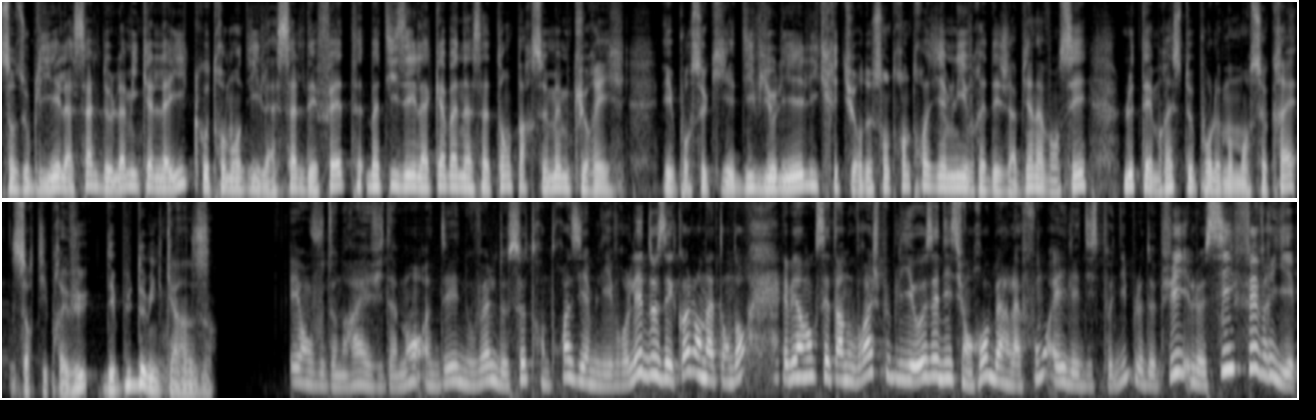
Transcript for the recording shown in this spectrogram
Sans oublier la salle de l'amicale laïque, autrement dit la salle des fêtes, baptisée la cabane à Satan par ce même curé. Et pour ce qui est d'Yves l'écriture de son 33e livre est déjà bien avancée. Le thème reste pour le moment secret, sortie prévue début 2015. Et on vous donnera évidemment des nouvelles de ce 33e livre. Les deux écoles, en attendant, eh bien donc c'est un ouvrage publié aux éditions Robert Laffont et il est disponible depuis le 6 février.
